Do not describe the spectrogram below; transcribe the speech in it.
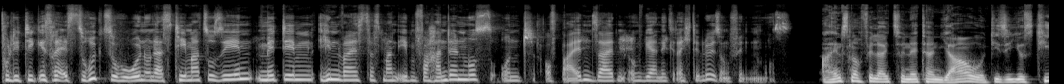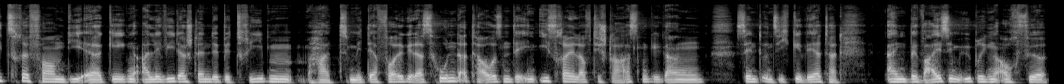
Politik Israels zurückzuholen und als Thema zu sehen, mit dem Hinweis, dass man eben verhandeln muss und auf beiden Seiten irgendwie eine gerechte Lösung finden muss. Eins noch vielleicht zu Netanyahu, diese Justizreform, die er gegen alle Widerstände betrieben hat, mit der Folge, dass Hunderttausende in Israel auf die Straßen gegangen sind und sich gewehrt hat. Ein Beweis im Übrigen auch für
